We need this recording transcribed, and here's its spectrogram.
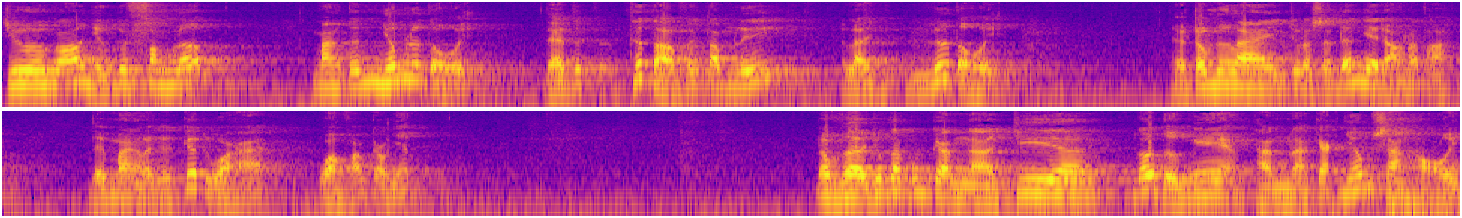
Chưa có những cái phân lớp mang tính nhóm lứa tuổi để thích hợp với tâm lý là lứa tuổi. Và trong tương lai chúng ta sẽ đến giai đoạn đó thôi, để mang lại cái kết quả hoàn pháp cao nhất đồng thời chúng ta cũng cần à, chia đối tượng nghe thành là các nhóm xã hội.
